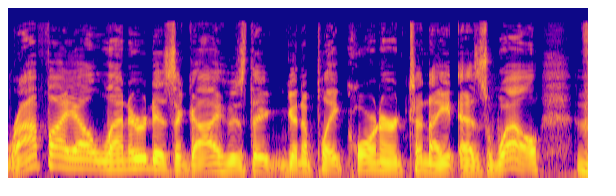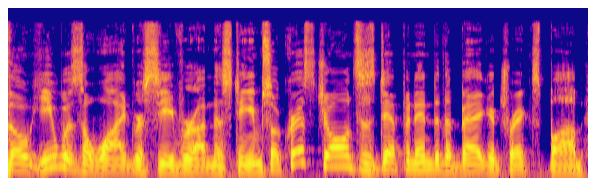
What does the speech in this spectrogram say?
Raphael Leonard is a guy who's going to play corner tonight as well, though he was a wide receiver on this team. So Chris Jones is dipping into the bag of tricks, Bob,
